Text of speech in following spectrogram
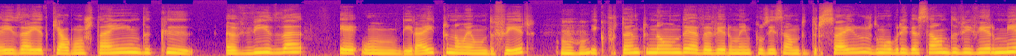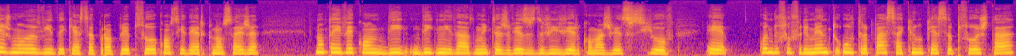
a ideia de que alguns têm de que a vida é um direito, não é um dever, Uhum. e que, portanto, não deve haver uma imposição de terceiros de uma obrigação de viver mesmo a vida que essa própria pessoa considere que não seja. Não tem a ver com di- dignidade, muitas vezes, de viver, como às vezes se ouve. É quando o sofrimento ultrapassa aquilo que essa pessoa está.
